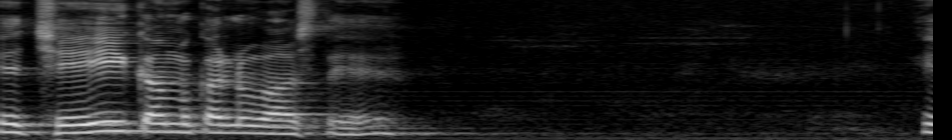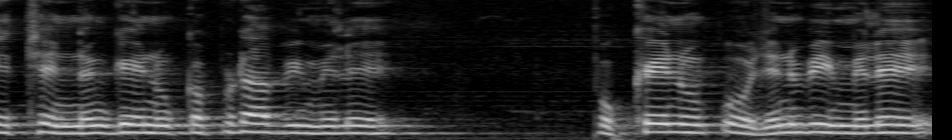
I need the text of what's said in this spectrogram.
ਇਹ ਛੇ ਹੀ ਕੰਮ ਕਰਨ ਵਾਸਤੇ ਹੈ। ਇੱਥੇ ਨੰਗੇ ਨੂੰ ਕੱਪੜਾ ਵੀ ਮਿਲੇ, ਭੁੱਖੇ ਨੂੰ ਭੋਜਨ ਵੀ ਮਿਲੇ,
